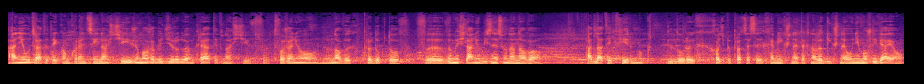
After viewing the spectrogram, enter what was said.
a nie utraty tej konkurencyjności, że może być źródłem kreatywności w tworzeniu nowych produktów, w wymyślaniu biznesu na nowo, a dla tych firm, których choćby procesy chemiczne, technologiczne uniemożliwiają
